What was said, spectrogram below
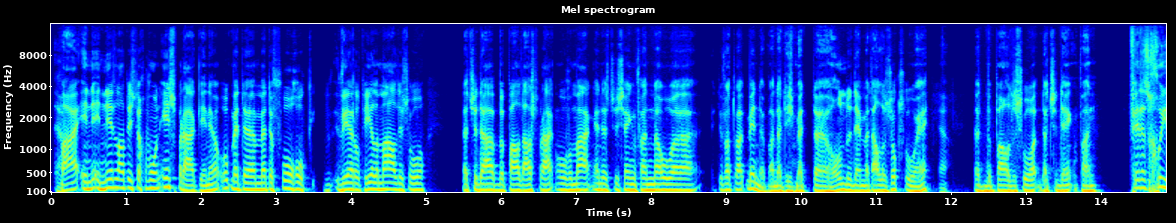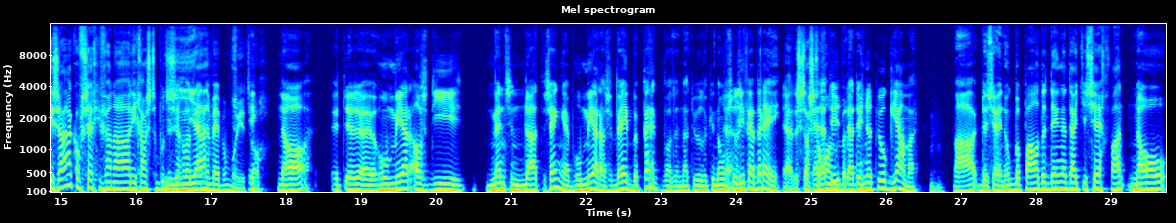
Ja. Maar in, in Nederland is er gewoon inspraak in. Hè? Ook met de, met de vogelwereld helemaal dus zo. Dat ze daar bepaalde afspraken over maken. En dat ze zeggen van, nou, eh, is wat, wat minder. Maar dat is met eh, honden en met alles ook zo, hè. Ja. Dat bepaalde soorten, dat ze denken van, Vind je het een goede zaak? Of zeg je van, nou, die gasten moeten zich wat Ja, minder mee bemoeien, Ik- toch? nou, het, eh, hoe meer als die mensen daar te zeggen hebben, hoe meer als wij beperkt worden natuurlijk in onze Ja. liefhebberij. Ja, dus dat is En toch dat, een... is, dat is natuurlijk jammer. Mhm. Maar er zijn ook bepaalde dingen dat je zegt van, nou,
